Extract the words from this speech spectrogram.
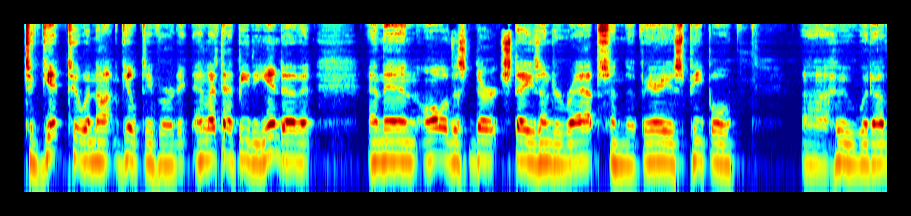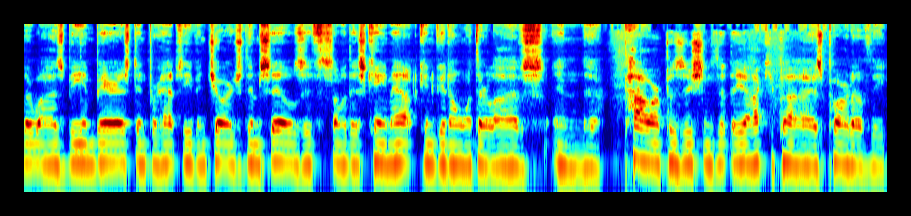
to get to a not guilty verdict and let that be the end of it. And then all of this dirt stays under wraps, and the various people uh, who would otherwise be embarrassed and perhaps even charge themselves if some of this came out can get on with their lives in the power positions that they occupy as part of the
